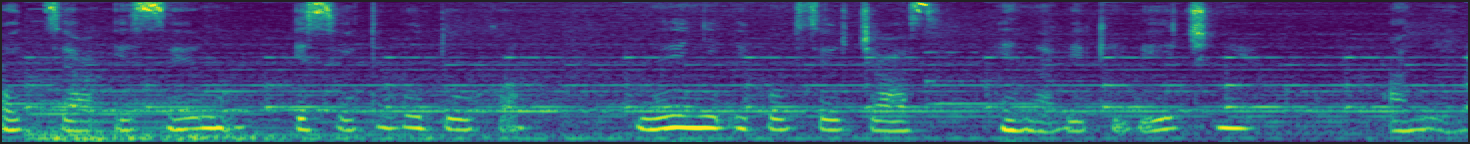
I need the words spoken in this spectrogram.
Отця і Сина, і Святого Духа, нині і повсякчас, і на віки вічні. Амінь.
